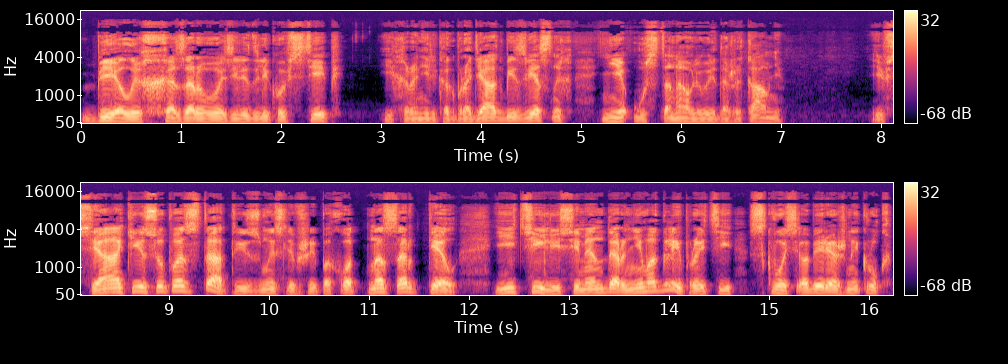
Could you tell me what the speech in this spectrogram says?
белых хазаров возили далеко в степь, и хоронили как бродяг безвестных, не устанавливая даже камни. И всякий супостат, измысливший поход на Саркел, и Тили Семендер не могли пройти сквозь обережный круг.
